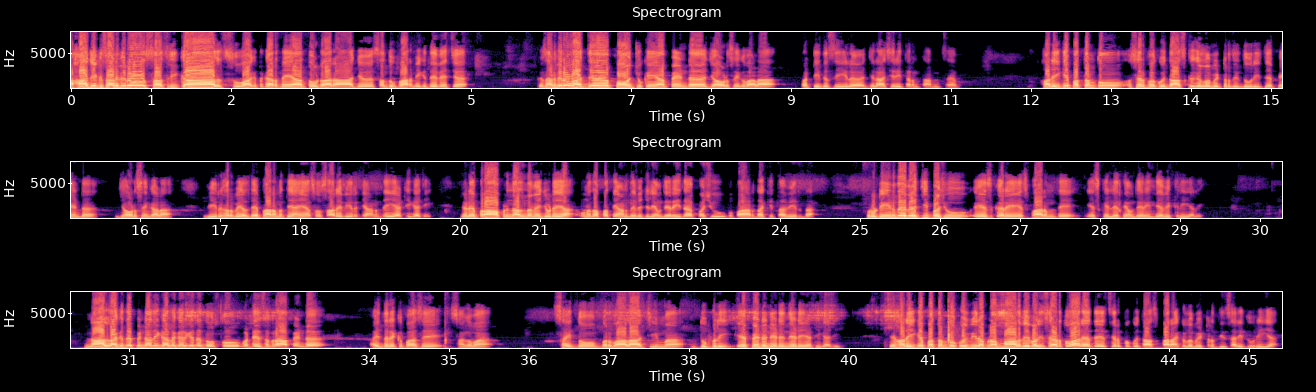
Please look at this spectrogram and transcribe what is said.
ਹਾਂਜੀ ਕਿਸਾਨ ਵੀਰੋ, ਸਤਿ ਸ੍ਰੀ ਅਕਾਲ। ਸਵਾਗਤ ਕਰਦੇ ਆ ਤੁਹਾਡਾ ਰਾਜ ਸੰਧੂ ਫਾਰਮਿੰਗ ਦੇ ਵਿੱਚ। ਕਿਸਾਨ ਵੀਰੋ, ਅੱਜ ਪਹੁੰਚ ਚੁੱਕੇ ਆ ਪਿੰਡ ਜੌੜ ਸਿੰਘ ਵਾਲਾ, ਪੱਟੀ ਤਹਿਸੀਲ, ਜ਼ਿਲ੍ਹਾ ਸ਼੍ਰੀ ਤਰਨਤਾਰਨ ਸਾਹਿਬ। ਹਰੀਕੇ ਪੱਤਨ ਤੋਂ ਸਿਰਫ ਕੋਈ 10 ਕੁ ਕਿਲੋਮੀਟਰ ਦੀ ਦੂਰੀ ਤੇ ਪਿੰਡ ਜੌੜ ਸਿੰਘ ਵਾਲਾ। ਵੀਰ ਹਰਵੇਲ ਦੇ ਫਾਰਮ ਤੇ ਆਏ ਆ ਸੋ ਸਾਰੇ ਵੀਰ ਜਾਣਦੇ ਹੀ ਆ, ਠੀਕ ਆ ਜੀ। ਜਿਹੜੇ ਭਰਾ ਆਪਣੇ ਨਾਲ ਨਵੇਂ ਜੁੜੇ ਆ, ਉਹਨਾਂ ਦਾ ਆਪਾਂ ਧਿਆਨ ਦੇ ਵਿੱਚ ਲਿਆਉਂਦੇ ਰਹੀਦਾ, ਪਸ਼ੂ ਵਪਾਰ ਦਾ ਕੀਤਾ ਵੀਰ ਦਾ। ਰੂਟੀਨ ਦੇ ਵਿੱਚ ਹੀ ਪਸ਼ੂ ਇਸ ਘਰੇ, ਇਸ ਫਾਰਮ ਤੇ, ਇਸ ਕਿੱਲੇ ਤੇ ਆਉਂਦੇ ਰਹਿੰਦੇ ਆ ਵਿਕਰੀ ਵਾਲੇ। ਨਾਲ ਲੱਗਦੇ ਪਿੰਡਾਂ ਦੀ ਗੱਲ ਕਰੀਏ ਤਾਂ ਦੋਸਤੋ, ਵੱਡੇ ਸਭਰਾ ਪਿੰਡ, ਇਧਰ ਇੱਕ ਪਾਸੇ ਸੰਗਵਾ ਸਾਈਦੋਂ ਬਰਵਾਲਾ, ਚੀਮਾ, ਦੁਬਲੀ, ਇਹ ਪਿੰਡ ਨੇੜੇ ਨੇੜੇ ਆ, ਠੀਕ ਆ ਜੀ। ਤੇ ਹਰੀਕੇ ਪਤਨ ਤੋਂ ਕੋਈ ਵੀਰ ਆਪਣਾ ਮਾਲਵੇ ਵਾਲੀ ਸਾਈਡ ਤੋਂ ਆ ਰਿਹਾ ਤੇ ਸਿਰਫ ਕੋਈ 10-12 ਕਿਲੋਮੀਟਰ ਦੀ ਸਾਰੀ ਦੂਰੀ ਆ।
